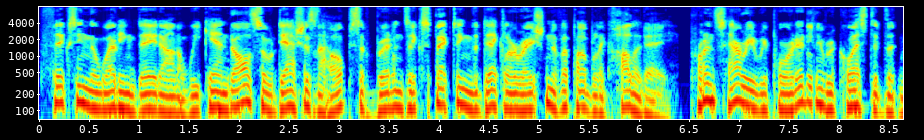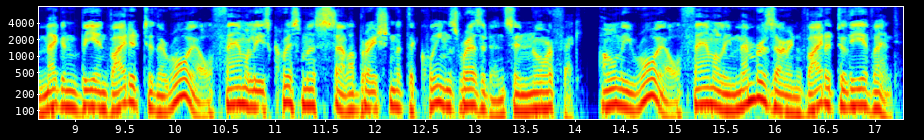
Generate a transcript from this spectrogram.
Fixing the wedding date on a weekend also dashes the hopes of Britons expecting the declaration of a public holiday. Prince Harry reportedly requested that Meghan be invited to the royal family's Christmas celebration at the Queen's residence in Norfolk. Only royal family members are invited to the event.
